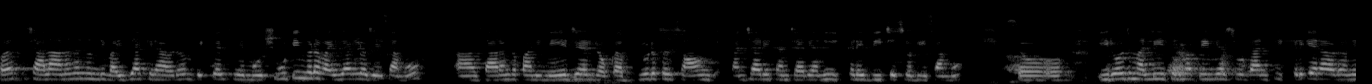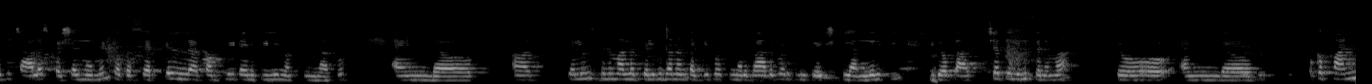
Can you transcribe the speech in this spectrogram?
ఫస్ట్ చాలా ఆనందంగా ఉంది వైజాగ్కి రావడం బికాస్ మేము షూటింగ్ కూడా వైజాగ్లో చేసాము సారంగపాణి మేజర్ ఒక బ్యూటిఫుల్ సాంగ్ సంచారి సంచారి అని ఇక్కడే బీచెస్లో తీసాము సో ఈ రోజు మళ్ళీ సినిమా ప్రీమియర్ చూడడానికి ఇక్కడికే రావడం అనేది చాలా స్పెషల్ మూమెంట్. ఒక సర్కిల్ కంప్లీట్ అయిన ఫీలింగ్ వస్తుంది నాకు. అండ్ తెలుగు సినిమాల్లో తెలుగుదనం తగ్గిపోతుందని బాధపడుతున్న ప్రేక్షకులందరికీ ఇది ఒక అచ్చ తెలుగు సినిమా. సో అండ్ ఒక ఫన్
